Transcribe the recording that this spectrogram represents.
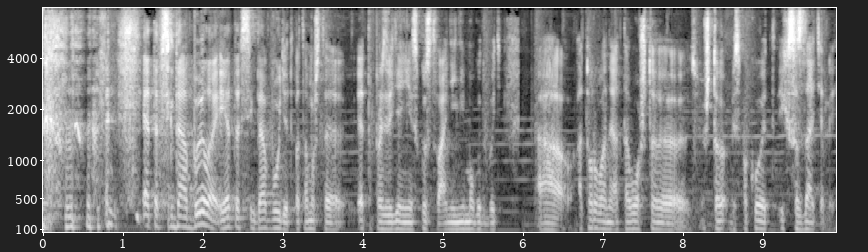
это всегда было, и это всегда будет, потому что это произведение искусства. Они не могут быть а, оторваны от того, что, что беспокоит их создателей.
